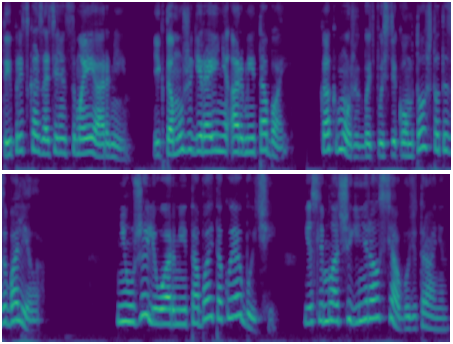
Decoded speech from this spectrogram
«Ты предсказательница моей армии, и к тому же героиня армии Табай. Как может быть пустяком то, что ты заболела?» Неужели у армии Табай такой обычай? Если младший генерал Ся будет ранен,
